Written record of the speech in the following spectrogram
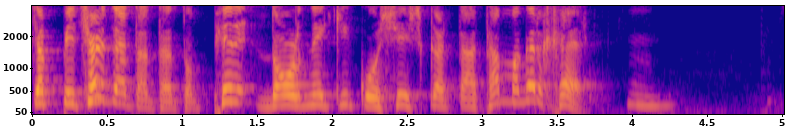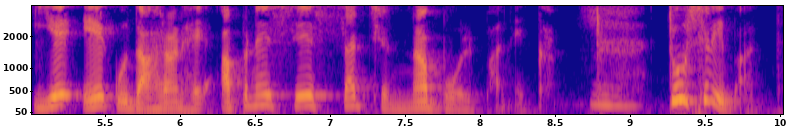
जब पिछड़ जाता था तो फिर दौड़ने की कोशिश करता था मगर खैर ये एक उदाहरण है अपने से सच न बोल पाने का। दूसरी बात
